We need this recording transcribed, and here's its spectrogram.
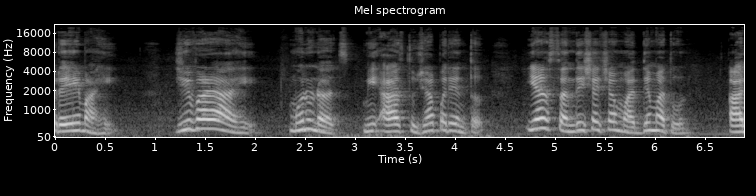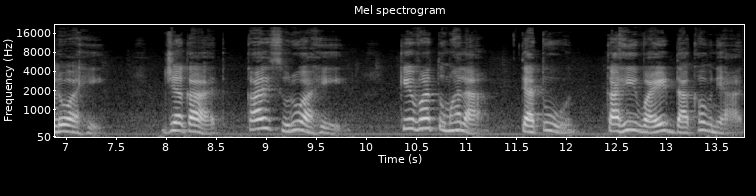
प्रेम आहे. जिव्हाळा आहे. म्हणूनच मी आज तुझ्यापर्यंत या संदेशाच्या माध्यमातून आलो आहे. जगात काय सुरू आहे? किंवा तुम्हाला त्यातून काही वाईट दाखवण्यात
